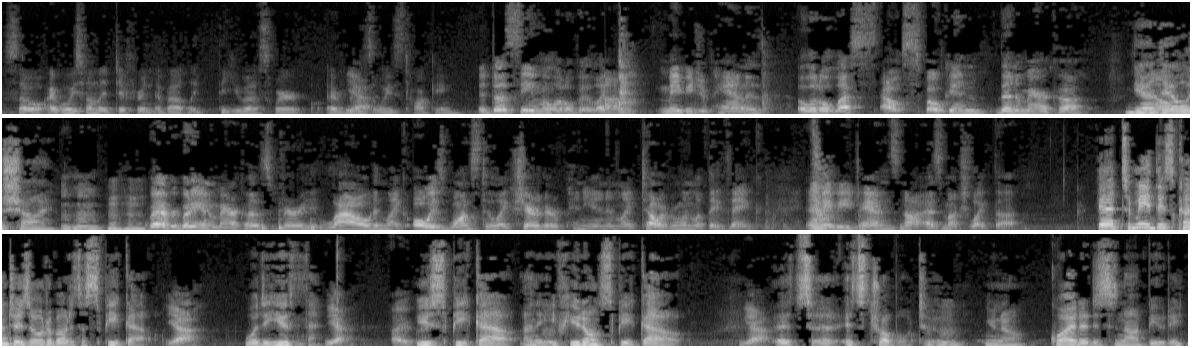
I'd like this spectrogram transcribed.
so i've always found that different about like the us where everybody's Yeah. always talking It does seem a little bit like um, maybe Japan is a little less outspoken than America. Yeah, No. they're all shy. But everybody in America is very loud and like always wants to like share their opinion and like tell everyone what they think. And maybe Japan's not as much like that. Yeah, to me, this country is all about is to speak out. Yeah. What do you think? Yeah. I agree. You speak out, and if you don't speak out, Yeah. it's uh, it's trouble too. You know, quiet is not beauty.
